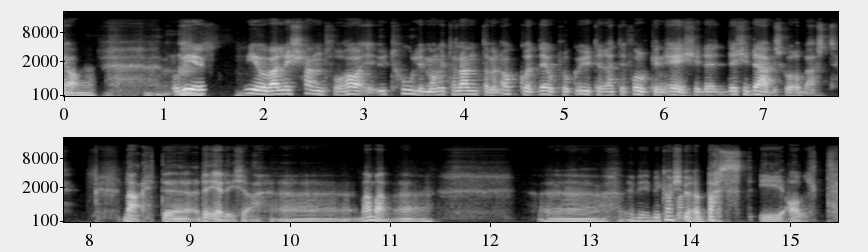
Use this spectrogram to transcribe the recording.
ja. Og vi, vi, er jo veldig kjent for å ha utrolig mange talenter, men akkurat det å plukke ut de rette folkene, er ikke, det, det er ikke der vi skårer best. Nei, det, det, er det ikke. Uh, men, men. Uh, uh, vi, vi, kan ikke være best i alt.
